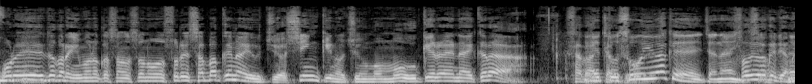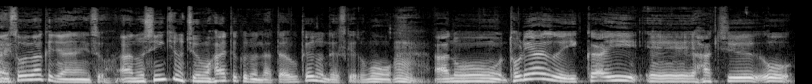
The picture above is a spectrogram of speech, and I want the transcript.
これ、だから今中さん、その、それさばけないうちは新規の注文も受けられないから、下がっちゃう、えっと、そういうわけじゃないんですよ。そういうわけじゃない。そういうわけじゃないんですよ。あの、新規の注文入ってくるんだったら受けるんですけども、うん、あの、とりあえず一回、えー、発注を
